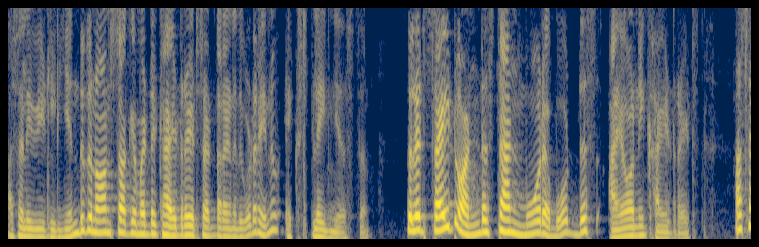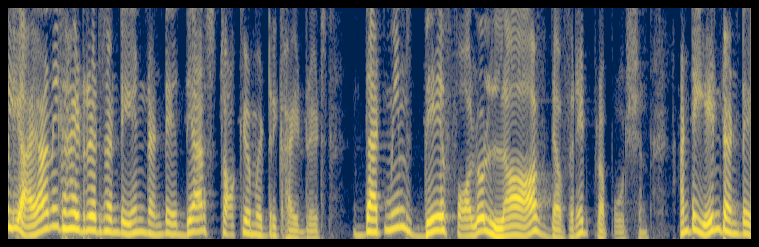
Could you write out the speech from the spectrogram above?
అసలు వీటిని ఎందుకు నాన్ స్టాక్యోమెట్రిక్ హైడ్రేట్స్ అంటారు అనేది కూడా నేను ఎక్స్ప్లెయిన్ చేస్తాను. So let's try to understand more about this ionic hydrates అసలు ఈ అయానిక్ హైడ్రేట్స్ అంటే ఏంటంటే they are stoichiometric hydrates that means they follow law of definite proportion అంటే ఏంటంటే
